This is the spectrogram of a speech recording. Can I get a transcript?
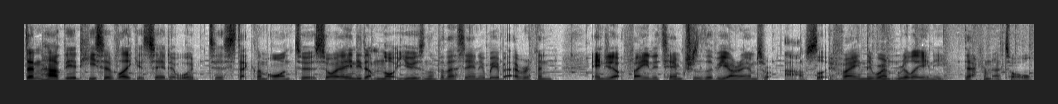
didn't have the adhesive like it said it would to stick them onto it, so I ended up not using them for this anyway, but everything ended up fine. The temperatures of the VRMs were absolutely fine, they weren't really any different at all.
